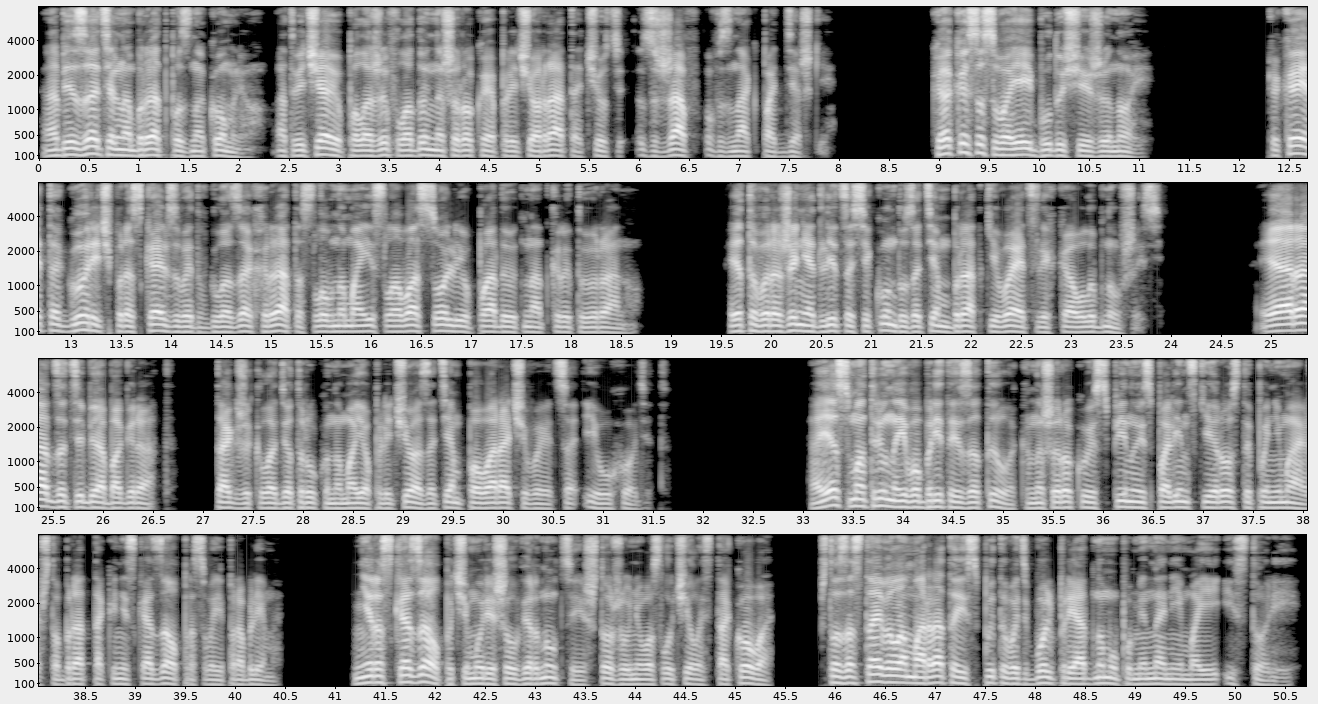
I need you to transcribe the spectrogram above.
«Обязательно, брат, познакомлю», — отвечаю, положив ладонь на широкое плечо Рата, чуть сжав в знак поддержки как и со своей будущей женой. Какая-то горечь проскальзывает в глазах Рата, словно мои слова солью падают на открытую рану. Это выражение длится секунду, затем брат кивает, слегка улыбнувшись. «Я рад за тебя, Баграт!» Также кладет руку на мое плечо, а затем поворачивается и уходит. А я смотрю на его бритый затылок, на широкую спину и рост и понимаю, что брат так и не сказал про свои проблемы. Не рассказал, почему решил вернуться и что же у него случилось такого, что заставило Марата испытывать боль при одном упоминании моей истории.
